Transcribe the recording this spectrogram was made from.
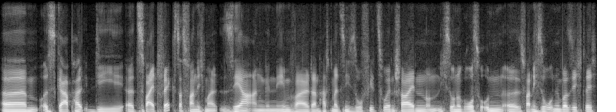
Ähm, es gab halt die äh, zwei Tracks, das fand ich mal sehr angenehm, weil dann hat man jetzt nicht so viel zu entscheiden und nicht so eine große, Un äh, es war nicht so unübersichtlich.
